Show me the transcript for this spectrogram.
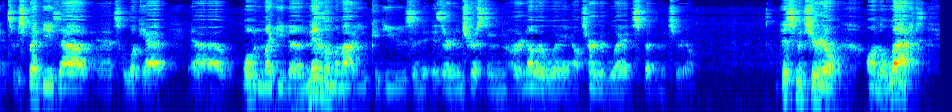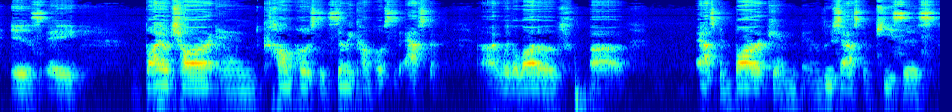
and so we spread these out and to look at uh, what might be the minimum amount you could use, and is there an interesting or another way, an alternative way to spread the material. This material on the left is a biochar and composted, semi-composted aspen uh, with a lot of uh, aspen bark and, and, loose aspen pieces.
